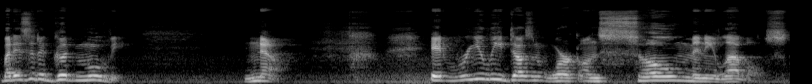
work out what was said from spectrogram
But is it a good movie? No. It really doesn't work on so many levels.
